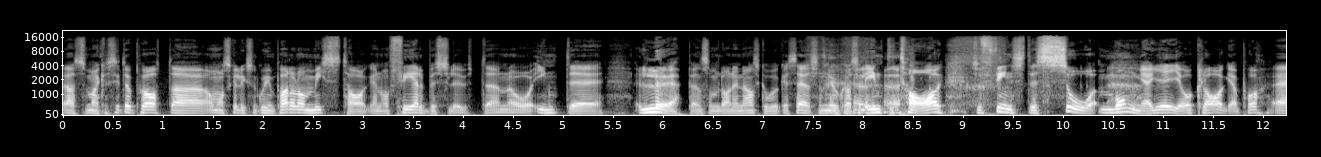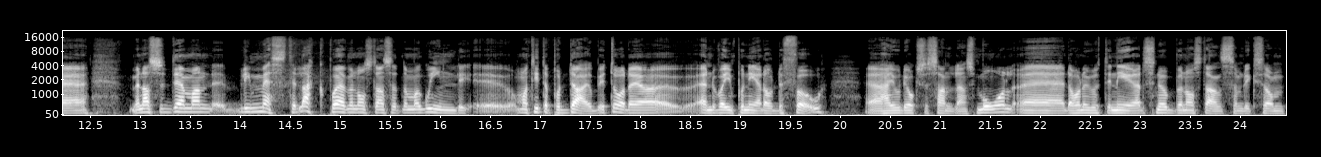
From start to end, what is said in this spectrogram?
Alltså man kan sitta och prata, om man ska liksom gå in på alla de misstagen och felbesluten och inte löpen som Daniel Nanskog brukar säga som Newcastle inte tar. Så finns det så många grejer att klaga på. Eh, men alltså det man blir mest lack på är väl någonstans att när man går in, eh, om man tittar på derbyt då där jag ändå var imponerad av Defoe. Eh, han gjorde också Sunderlands mål. Eh, där har en rutinerad snubbe någonstans som liksom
